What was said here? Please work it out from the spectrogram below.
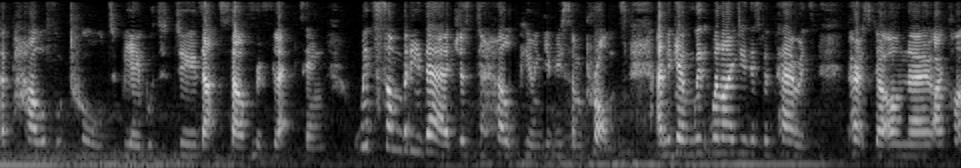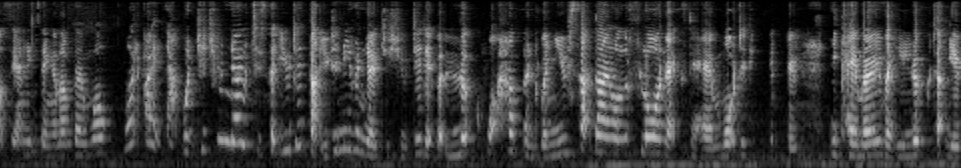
a powerful tool to be able to do that self-reflecting with somebody there just to help you and give you some prompts. And again, with, when I do this with parents, parents go, "Oh no, I can't see anything," and I'm going, "Well, what about that? What did you notice that you did that? You didn't even notice you did it, but look what happened when you sat down on the floor next to him. What did he do? He came over, he looked at you,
